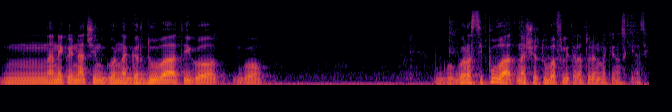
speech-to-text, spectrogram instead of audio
на некој начин го нагрдуваат и го го го, го расипуваат нашиот убав литературен македонски јазик.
